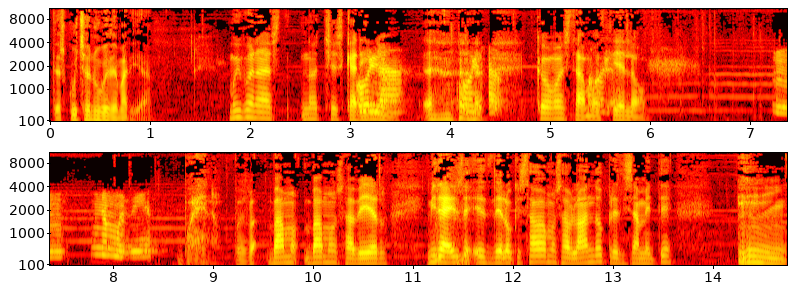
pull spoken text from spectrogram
Te escucha Nube de María. Muy buenas noches, cariño. Hola, hola. ¿Cómo estamos, Hola. cielo? Mm, no muy bien. Bueno, pues va- vamos, vamos a ver. Mira, es de, lo que estábamos hablando precisamente. el,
